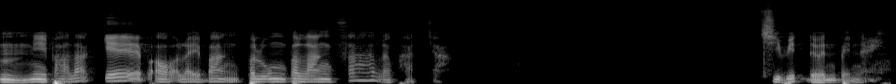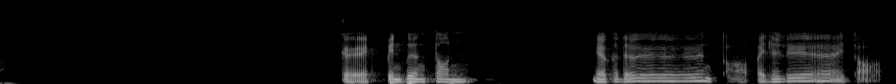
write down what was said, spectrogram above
อืม มีภาระเก็บเอาอะไรบ้าง พลุงพลังสารพัดจากชีวิตเดินไปไหน เกิดเป็นเบื้องต้น เดี๋ยวก็เดินต่อไปเรื่อยๆ ต่อไป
